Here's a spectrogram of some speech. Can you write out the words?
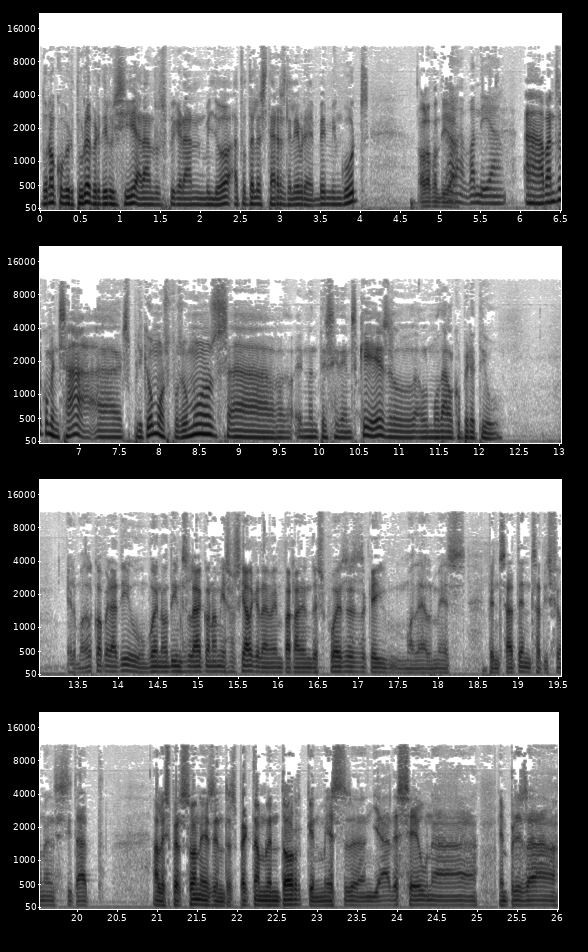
dona cobertura, per dir-ho així, ara ens ho explicaran millor, a totes les Terres de l'Ebre. Benvinguts. Hola, bon dia. Hola, bon dia. Uh, abans de començar, uh, expliqueu-nos, poseu-nos uh, en antecedents, què és el, el model cooperatiu? El model cooperatiu, bueno, dins l'economia social, que també en parlarem després, és aquell model més pensat en satisfer una necessitat a les persones en respecte amb l'entorn que més enllà de ser una empresa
